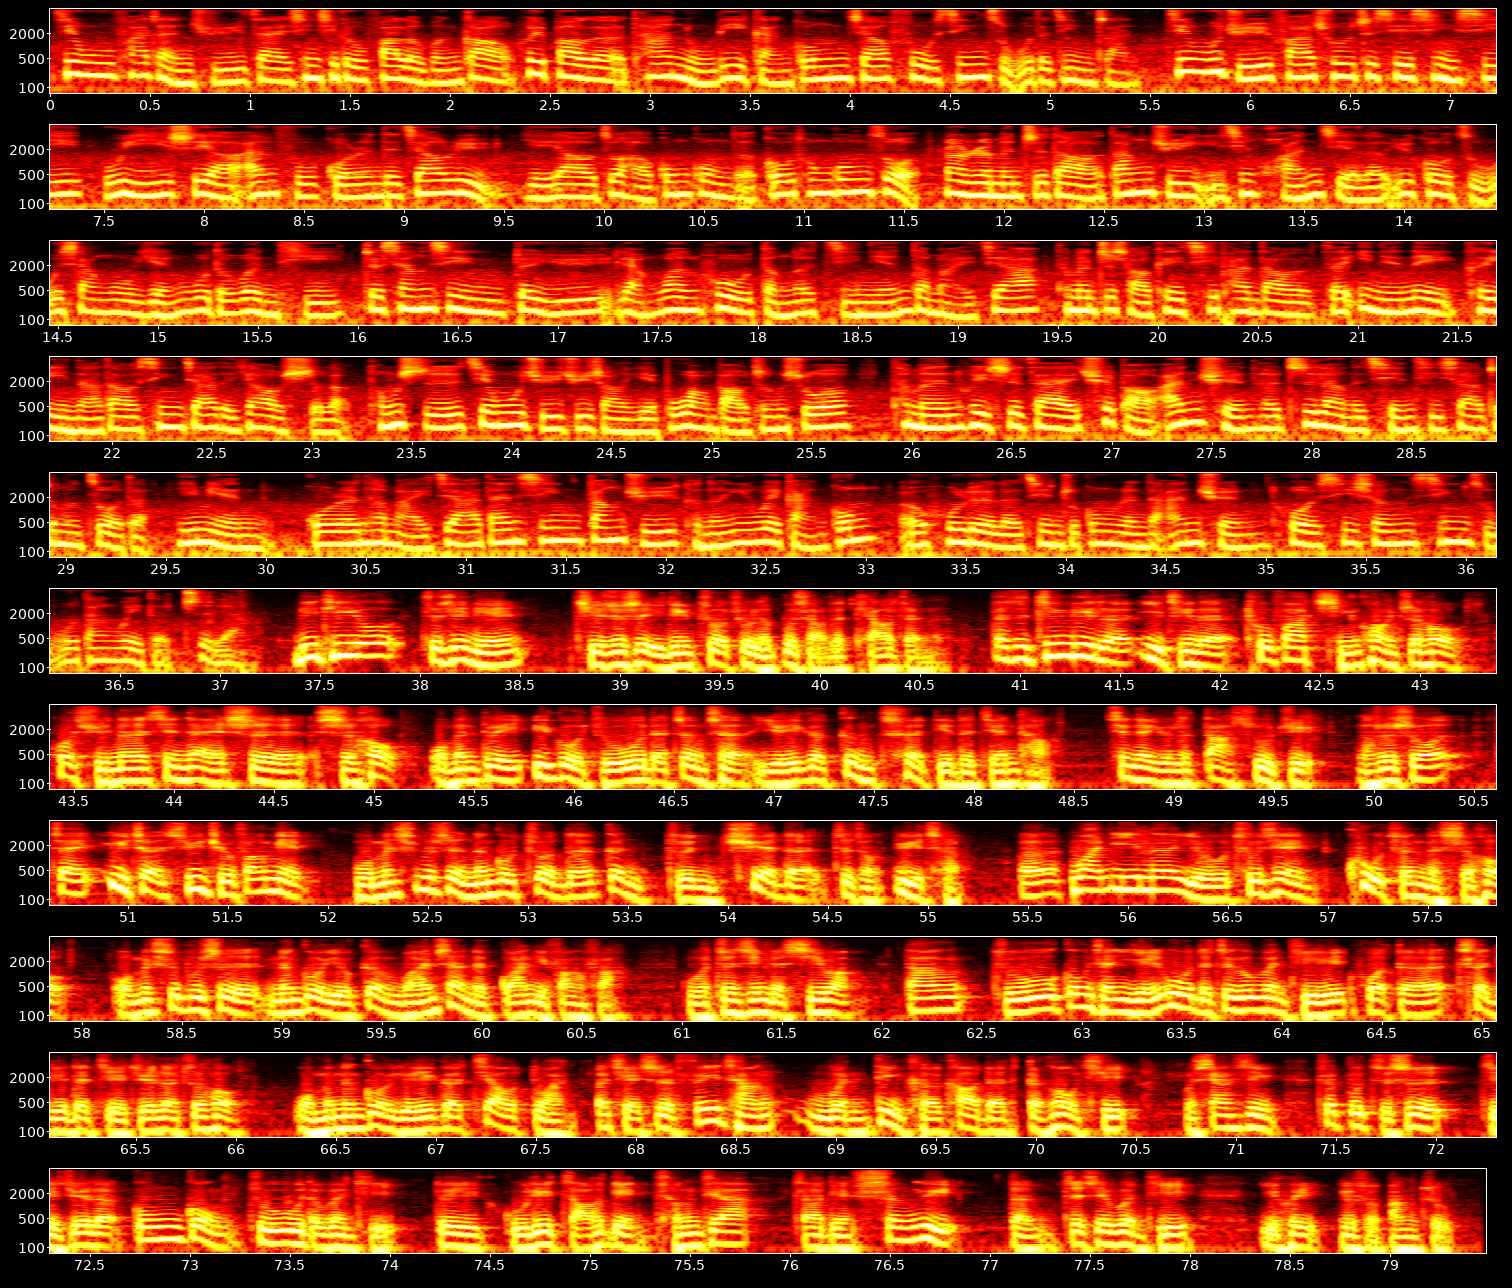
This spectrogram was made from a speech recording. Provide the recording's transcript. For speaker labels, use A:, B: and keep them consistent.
A: 建屋发展局在星期六发了文告，汇报了他努力赶工交付新组屋的进展。建屋局发出这些信息，无疑是要安抚国人的焦虑，也要做好公共的沟通工作，让人们知道当局已经缓解了预购组屋项目延误的问题。这相信对于两万户等了几年的买家，他们至少可以期盼到在一年内可以拿到新家的钥匙了。同时，建屋局局长也不忘保证说，他们会是在确保安全和质量的前提下这么做的，以免。国人和买家担心，当局可能因为赶工而忽略了建筑工人的安全，或牺牲新组屋单位的质量。
B: BTO 这些年其实是已经做出了不少的调整了，但是经历了疫情的突发情况之后，或许呢，现在是时候我们对预购组屋的政策有一个更彻底的检讨。现在有了大数据，老实说，在预测需求方面，我们是不是能够做得更准确的这种预测？而万一呢有出现库存的时候，我们是不是能够有更完善的管理方法？我真心的希望，当竹屋工程延误的这个问题获得彻底的解决了之后，我们能够有一个较短而且是非常稳定可靠的等候期。我相信这不只是解决了公共住屋的问题，对鼓励早点成家、早点生育等这些问题也会有所帮助。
